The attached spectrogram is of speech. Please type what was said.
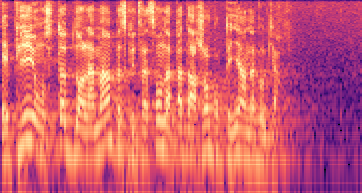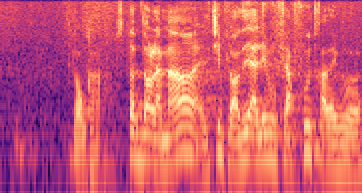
et puis on stoppe dans la main parce que de toute façon on n'a pas d'argent pour payer un avocat. Donc stop dans la main, et le type leur dit allez vous faire foutre avec vos,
